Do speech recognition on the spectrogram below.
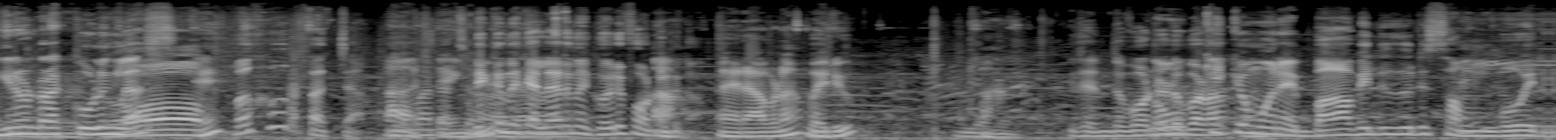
എങ്ങനെയുണ്ടാ കൂളിംഗ് ഗ്ലാസ് ഒരു ഫോട്ടോ രാവണ വരൂ. ഇതെന്ത് ഫോട്ടോ മോനെ ഭാവിയിൽ ഇതൊരു സംഭവം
